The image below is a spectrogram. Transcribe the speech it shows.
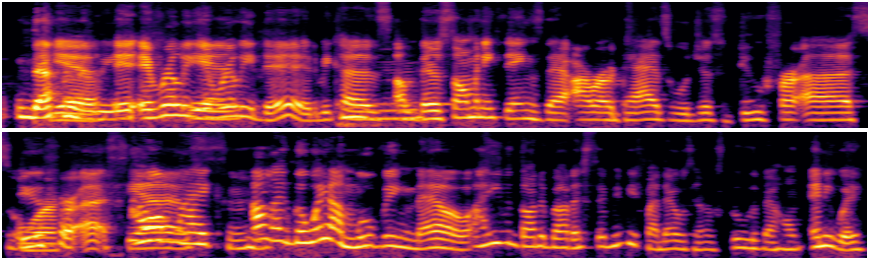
Definitely. yeah, it, it really, it really did because uh, Mhm. there's so many things that our dads will just do for us. Do or for us. Yes. I'm like, Mhm. I'm like the way I'm moving now. I even thought about it. I said maybe if my dad was here, I'd still live at home. Anyway,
